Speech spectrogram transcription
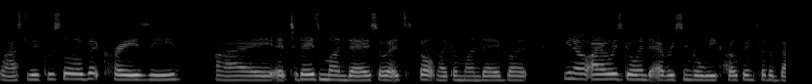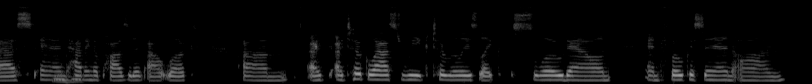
last week was a little bit crazy. I it, today's Monday, so it's felt like a Monday, but you know, I always go into every single week hoping for the best and Mhm. having a positive outlook. Um, I I took last week to really like slow down and focus in on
